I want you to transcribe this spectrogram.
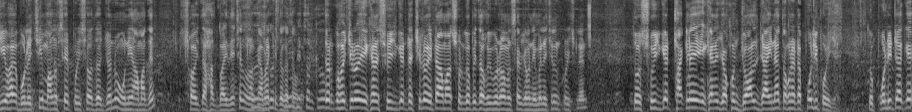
যেভাবে বলেছি মানুষের পরিষেবা দেওয়ার জন্য উনি আমাদের সহায়তা হাত বাড়িয়ে দিয়েছেন ওনাকে আমরা কৃতজ্ঞতা। বিতর্ক? হয়েছিল এখানে সুইচ গেটটা ছিল এটা আমার স্বর্গপিতা হবিবুর রহমান সাহেব যখন এমএলএ ছিলেন করেছিলেন। তো সুইচ গেট থাকলে এখানে যখন জল যায় না তখন একটা পলি পড়ে যায়। তো পলিটাকে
